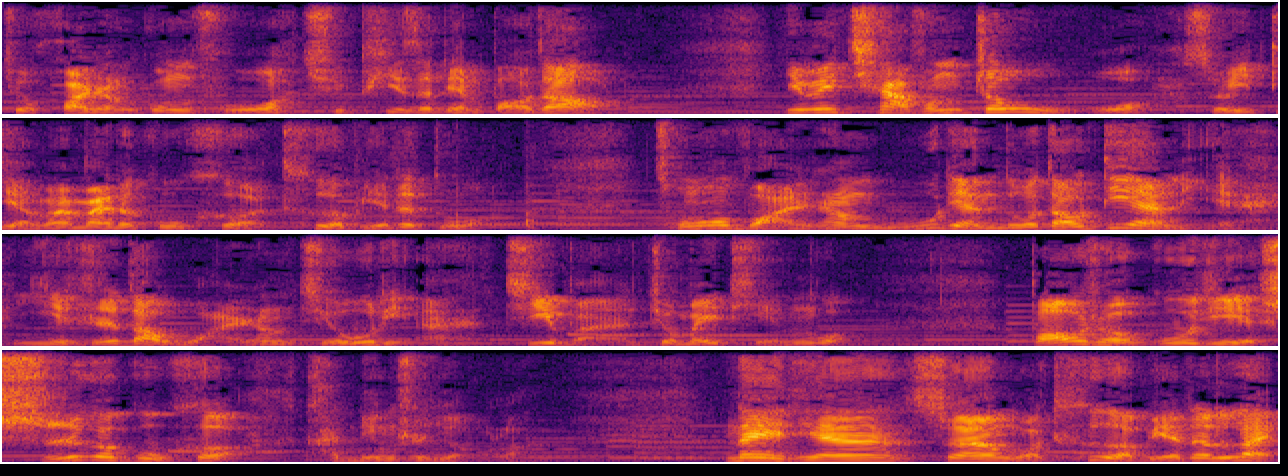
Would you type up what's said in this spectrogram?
就换上工服去披萨店报道了，因为恰逢周五，所以点外卖的顾客特别的多。从我晚上五点多到店里，一直到晚上九点，基本就没停过。保守估计十个顾客肯定是有了。那天虽然我特别的累，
